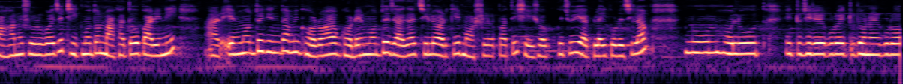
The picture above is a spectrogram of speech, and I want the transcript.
মাখানো শুরু করেছে, ঠিক মতন মাখাতেও পারিনি। আর এর মধ্যে কিন্তু আমি ঘরোয়া, ঘরের মধ্যে যা যা ছিল আর কি মশলাপাতি, সেই সব কিছুই অ্যাপ্লাই করেছিলাম। নুন, হলুদ, একটু জিরের গুঁড়ো, একটু ধনের গুঁড়ো,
